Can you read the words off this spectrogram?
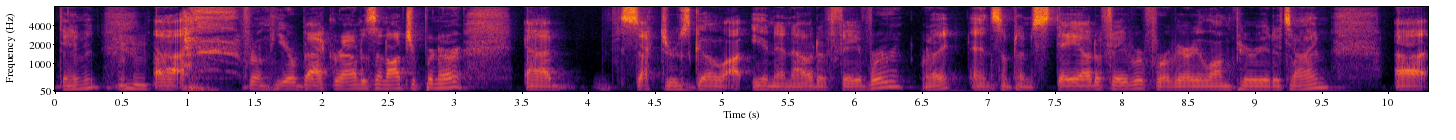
David, mm-hmm. uh, from your background as an entrepreneur. Uh, sectors go in and out of favor, right? And sometimes stay out of favor for a very long period of time. Uh,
